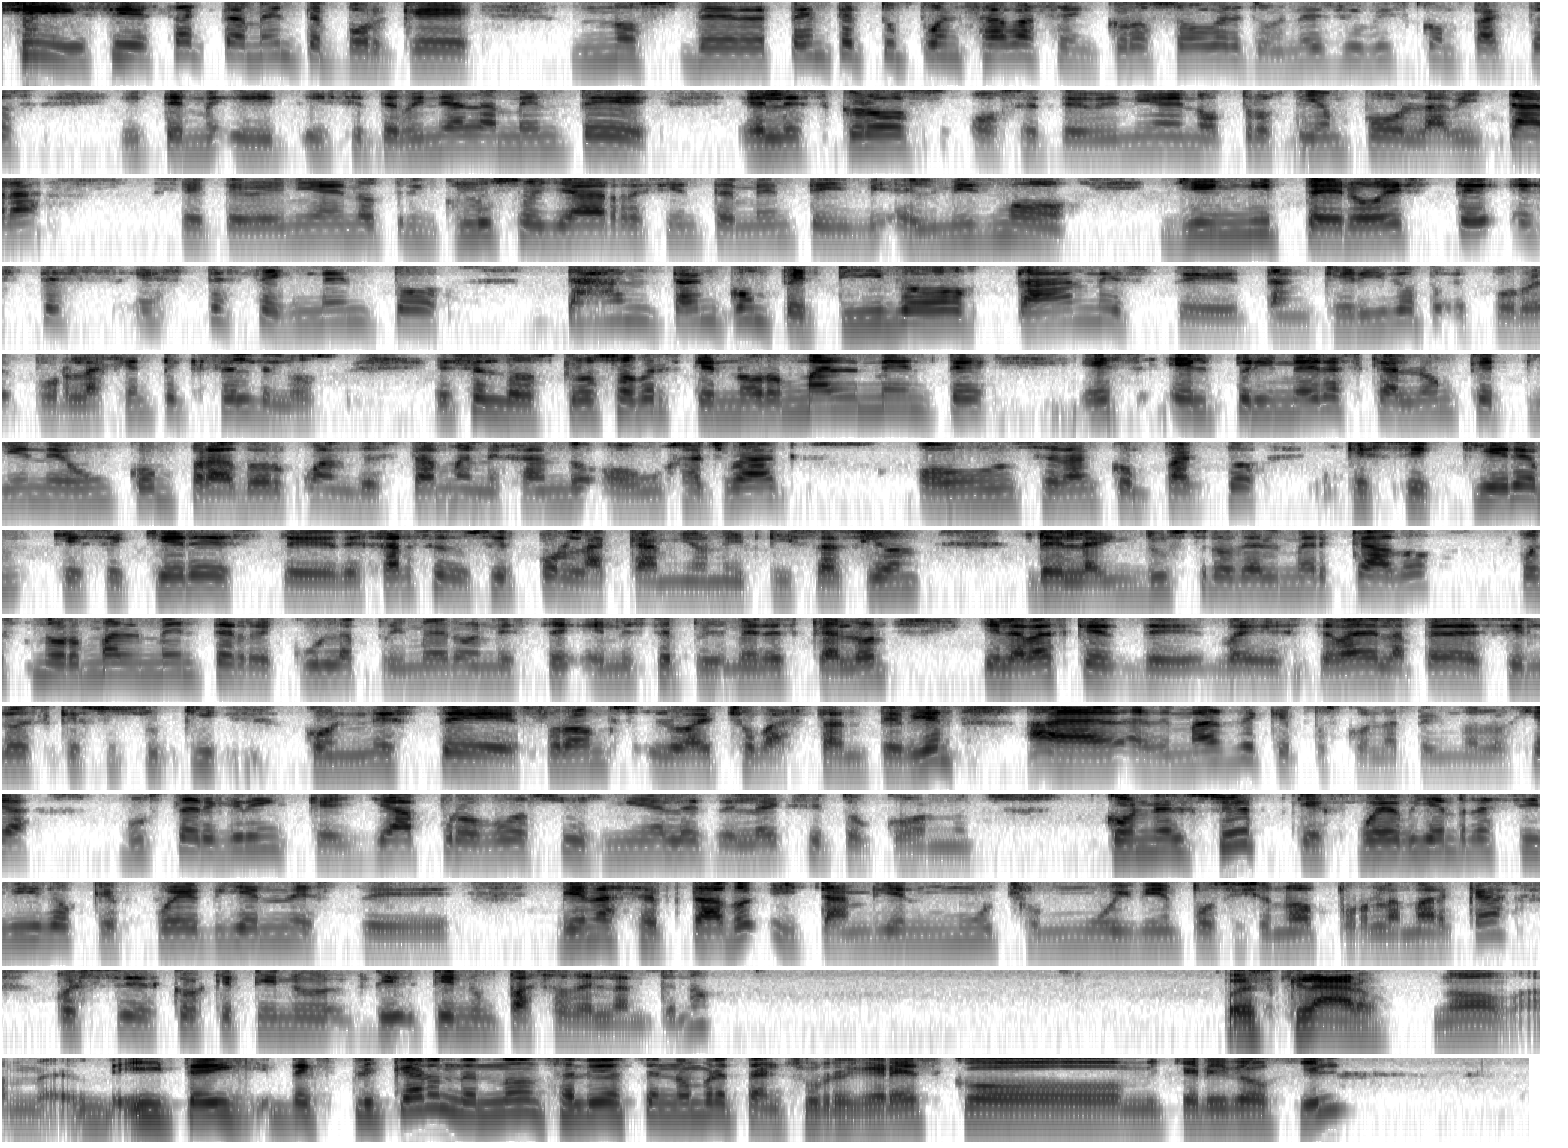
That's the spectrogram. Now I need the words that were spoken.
Sí, sí, exactamente, porque nos de repente tú pensabas en crossovers o en SUVs compactos y, te, y, se te venía a la mente el S-Cross o se te venía en otro tiempo la Vitara, se te venía en otro, incluso ya recientemente el mismo Jimny, pero este, este, este segmento tan tan competido, tan este tan querido por, por, la gente que es el de los es el de los crossovers que normalmente es el primer escalón que tiene un comprador cuando está manejando o un hatchback o un sedán compacto que se quiere que se quiere este dejar seducir por la camionetización de la industria del mercado pues normalmente recula primero en este en este primer escalón. Y la verdad es que de, este, vale la pena decirlo es que Suzuki con este Fronx lo ha hecho bastante bien. Además de que pues con la tecnología Booster Green que ya probó sus mieles del éxito con con el Swift que fue bien recibido que fue bien este bien aceptado y también mucho muy bien posicionado por la marca pues eh, creo que tiene tiene un paso adelante no pues claro, ¿no? ¿Y te, explicaron de dónde salió este nombre tan churrigueresco, mi querido Gil?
